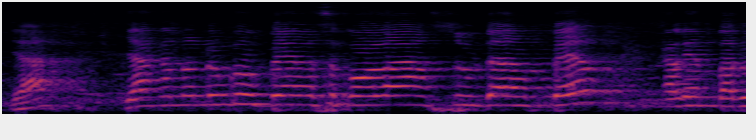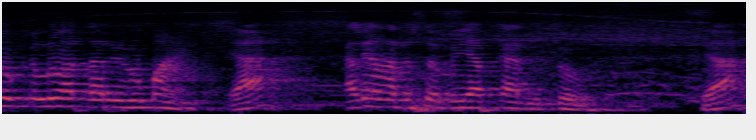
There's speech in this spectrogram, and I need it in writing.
Ya, jangan menunggu bel sekolah sudah bel, kalian baru keluar dari rumah. Ya, kalian harus siapkan itu. Ya,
